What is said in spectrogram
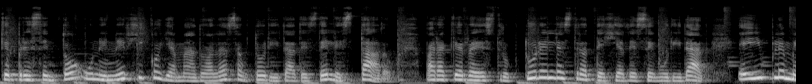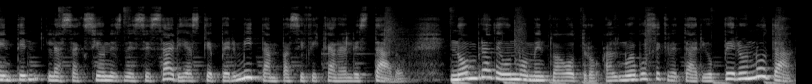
que presentó un enérgico llamado a las autoridades del Estado para que reestructuren la estrategia de seguridad e implementen las acciones necesarias que permitan pacificar al Estado. Nombra de un momento a otro al nuevo secretario, pero no da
